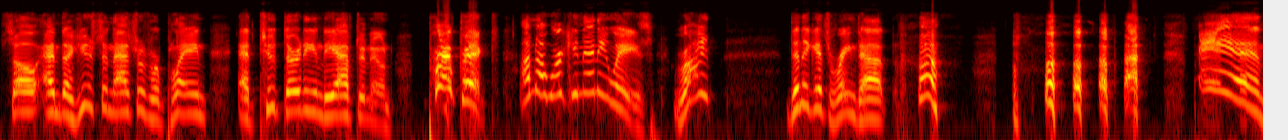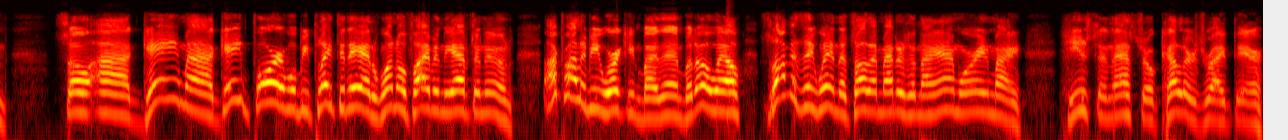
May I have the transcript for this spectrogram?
So, and the Houston Astros were playing at 2:30 in the afternoon. Perfect. I'm not working anyways, right? Then it gets rained out. Man. So uh, game uh, game four will be played today at 1:05 in the afternoon. I'll probably be working by then, but oh well. As long as they win, that's all that matters. And I am wearing my Houston Astro colors right there.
